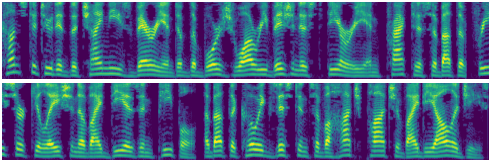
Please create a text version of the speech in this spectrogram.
constituted the Chinese variant of the bourgeois revisionist theory and practice about the free circulation of ideas and people, about the coexistence of a hodgepodge of ideologies,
